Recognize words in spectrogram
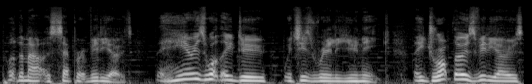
put them out as separate videos. But here is what they do, which is really unique. They drop those videos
